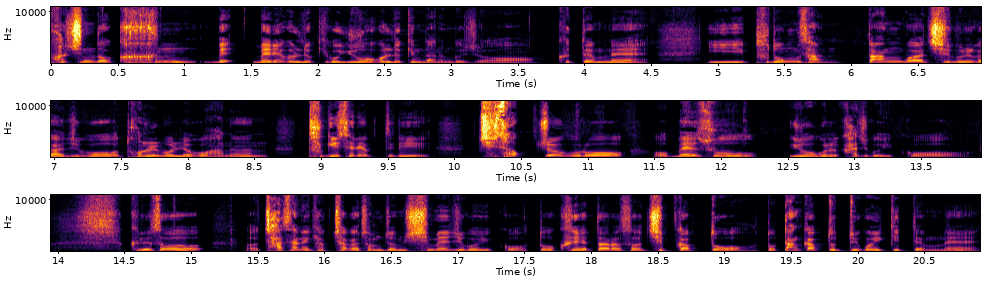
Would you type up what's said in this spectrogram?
훨씬 더 큰 매력을 느끼고 유혹을 느낀다는 거죠. 그 때문에 이 부동산, 땅과 집을 가지고 돈을 벌려고 하는 투기 세력들이 지속적으로 어, 매수 유혹을 가지고 있고 그래서 어, 자산의 격차가 점점 심해지고 있고 또 그에 따라서 집값도 또 땅값도 뛰고 있기 때문에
